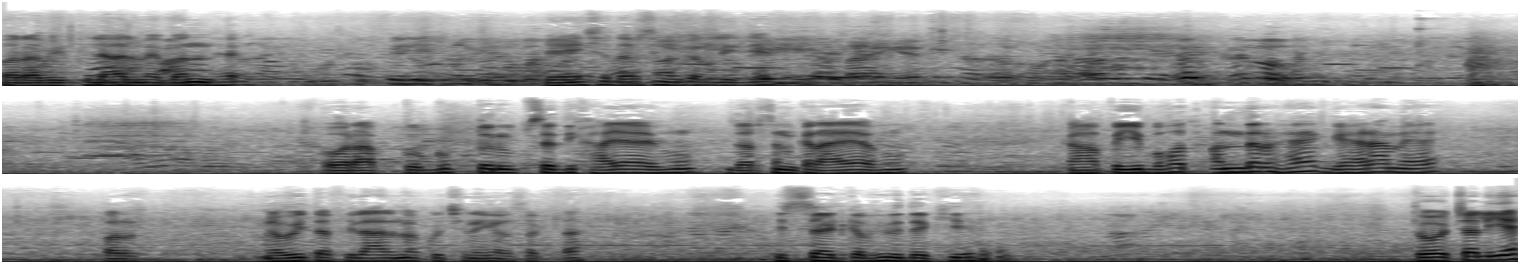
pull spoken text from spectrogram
पर अभी फ़िलहाल में बंद है। यहीं से दर्शन कर लीजिए। और आपको गुप्त रूप से दिखाया हूँ, दर्शन कराया हूँ। कहाँ पे ये बहुत अंदर है, गहरा में है, पर अभी तो फ़िलहाल में कुछ नहीं हो सकता। इस साइड का व्यू देखिए। तो चलिए,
